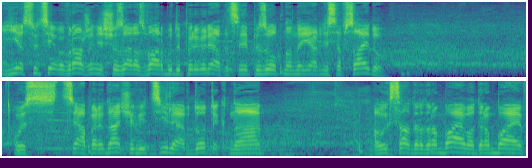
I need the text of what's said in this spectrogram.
Є суттєве враження, що зараз Вар буде перевіряти цей епізод на наявність офсайду. Ось ця передача від ціля в дотик на Олександра Драмбаєва. Драмбаєв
